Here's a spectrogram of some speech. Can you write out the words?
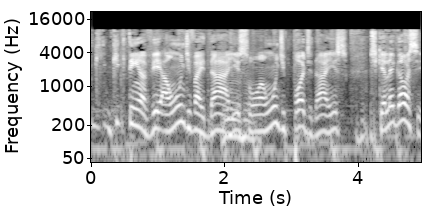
o que, que, que tem a ver aonde vai dar uhum. isso ou aonde pode dar isso uhum. acho que é legal esse,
